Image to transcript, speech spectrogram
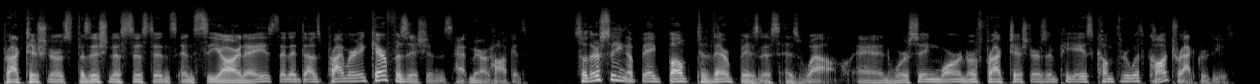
practitioners, physician assistants, and CRNAs than it does primary care physicians at Merritt Hawkins. So they're seeing a big bump to their business as well. And we're seeing more nurse practitioners and PAs come through with contract reviews.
